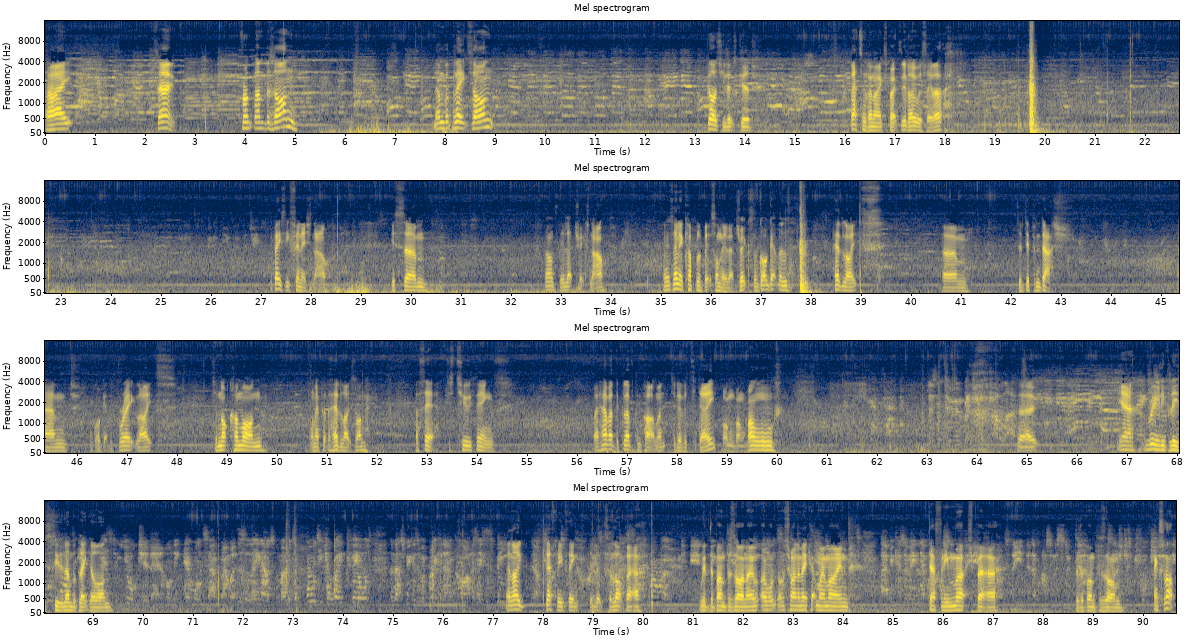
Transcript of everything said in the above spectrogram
Right. So, front bumpers on. Number plates on. God, she looks good. Better than I expected, I always say that. basically finished now. It's um, down to the electrics now. And it's only a couple of bits on the electrics. I've got to get the headlights um, to dip and dash. And I've got to get the brake lights to not come on when I put the headlights on. That's it, just two things. I have had the glove compartment delivered today. Bong, bong, bong. So, yeah, really pleased to see the number plate go on. And I definitely think it looks a lot better with the bumpers on. I, I, want, I was trying to make up my mind definitely much better with the bumpers on. Thanks a lot.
